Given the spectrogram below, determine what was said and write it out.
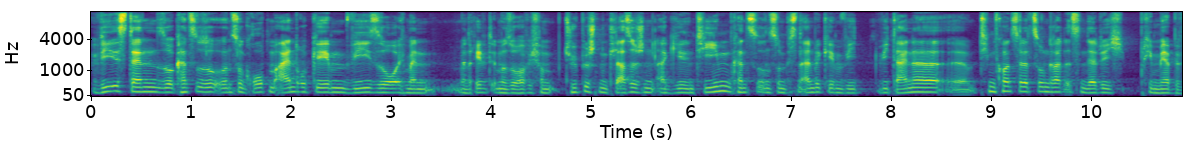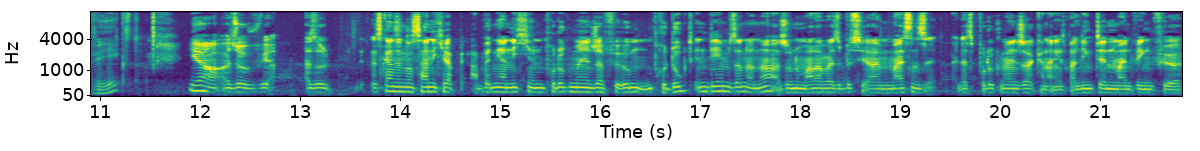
Wie ist denn so, kannst du so, uns so einen groben Eindruck geben, wie so, ich meine, man redet immer so häufig vom typischen, klassischen, agilen Team. Kannst du uns so ein bisschen Einblick geben, wie, wie deine äh, Teamkonstellation gerade ist, in der du dich primär bewegst? Ja, also wir also das ist ganz interessant, ich hab, bin ja nicht ein Produktmanager für irgendein Produkt in dem Sinne, ne? Also normalerweise bist du ja meistens als Produktmanager, kann eigentlich bei LinkedIn meinetwegen für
